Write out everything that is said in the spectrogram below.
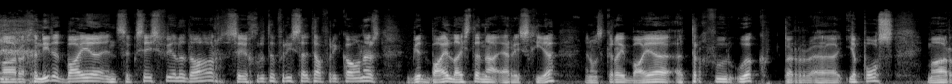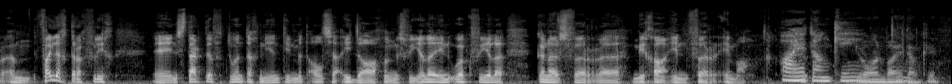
maar geniet dit baie en sukses vir julle daar sê groete vir die Suid-Afrikaners. Weet baie luister na RSG en ons kry baie 'n uh, eh, terugvoer ook per uh, e-pos maar um, veilig terugvlieg en sterkte vir 2019 met al sy uitdagings vir julle en ook vir julle kinders vir uh, Micha en vir Emma. Baie dankie. Johan baie dankie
